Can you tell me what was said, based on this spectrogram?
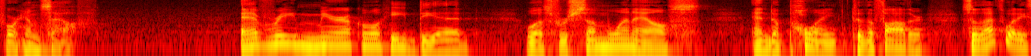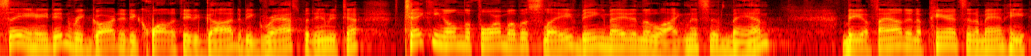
for himself. Every miracle he did was for someone else and to point to the Father. So that's what he's saying here. He didn't regard it equality to God to be grasped at any time, taking on the form of a slave, being made in the likeness of man, being found in appearance in a man, he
